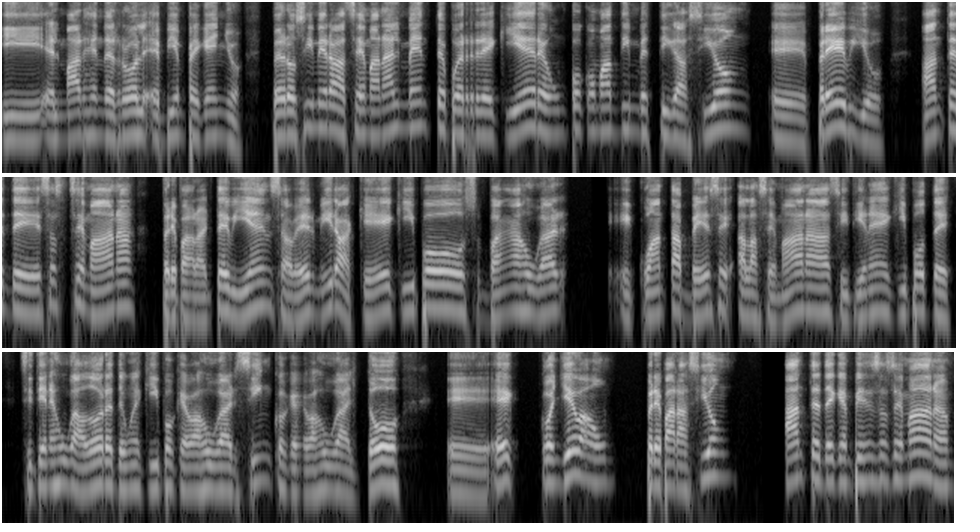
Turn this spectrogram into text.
y el margen de error es bien pequeño. Pero sí, mira, semanalmente pues requiere un poco más de investigación eh, previo antes de esa semana, prepararte bien, saber, mira, qué equipos van a jugar eh, cuántas veces a la semana, si tienes equipos de, si tienes jugadores de un equipo que va a jugar cinco, que va a jugar dos, eh, conlleva una preparación antes de que empiece esa semana.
